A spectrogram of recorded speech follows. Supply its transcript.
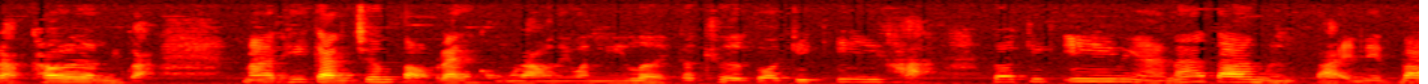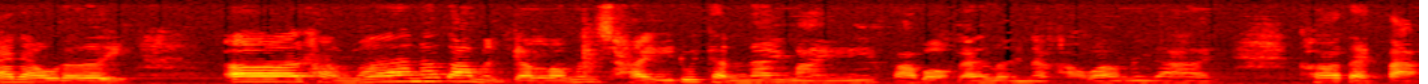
กลับเข้าเรื่องดีกว่ามาที่การเชื่อมต่อแรกของเราในวันนี้เลยก็คือตัว Gig E ค่ะ ตัวกิ๊กอีเนี่ยหน้าตาเหมือนสายเน็ตบ้านเราเลยเอ่อถามว่าหน้าตาเหมือนกันแล้วมันใช้ด้วยกันได้ไหมฟ้าบอกได้เลยนะคะว่าไม่ได้ ข้อแตกต่าง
